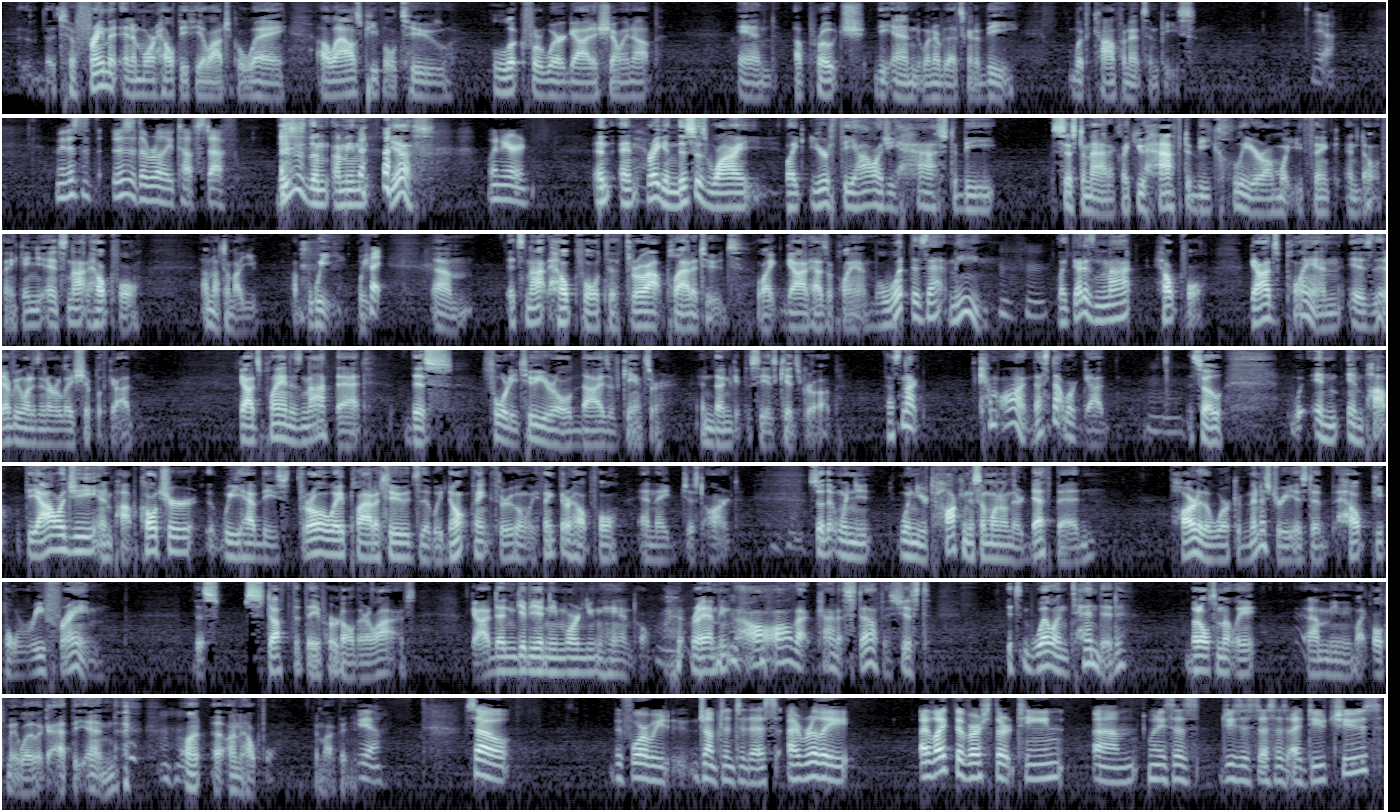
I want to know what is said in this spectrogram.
to frame it in a more healthy theological way allows people to look for where God is showing up and approach the end, whenever that's going to be, with confidence and peace. Yeah. I mean, this is this is the really tough stuff This is the. I mean, yes, when you're and and Reagan, this is why like your theology has to be systematic. Like you have to be clear on what you think and don't think, and it's not helpful. I'm not talking about you. Uh, we we. right. Um, it's not helpful to throw out platitudes like God has a plan. Well, what does that mean? Mm-hmm. Like that is not helpful. God's plan is that everyone is in a relationship with God. God's plan is not that this 42 year old dies of cancer and doesn't get to see his kids grow up. That's not, come on, that's not where God. Mm-hmm. So w- in, in pop theology and pop culture, we have these throwaway platitudes that we don't think through and we think they're helpful and they just aren't. Mm-hmm. So that when you, when you're talking to someone on their deathbed, part of the work of ministry is to help people reframe this stuff that they've heard all their lives. God doesn't give you any more than you can handle, mm-hmm. right? I mean, all, all that kind of stuff is just, it's well intended, but ultimately, I mean, like ultimately, like at the end, un, uh, unhelpful, in my opinion. Yeah. So before we jumped into this, I really I like the verse thirteen um, when he says Jesus just says, "I do choose,"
